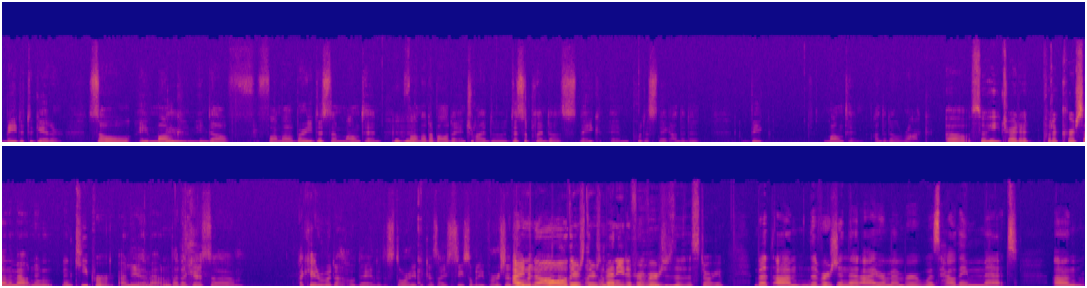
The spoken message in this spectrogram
made together. So a monk Hmm. in the f- from a very distant mountain Mhm. found out about it and tried to discipline the snake and put the snake under the big mountain under the rock. Oh, so he tried to put a curse on the mountain and, and keep her under yeah, the mountain. But I guess um, I can't remember the, whole, the end of the story because I see so many versions. I of it. know there's there's many different versions of the story, but um, the version that I remember was how they met. Um,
